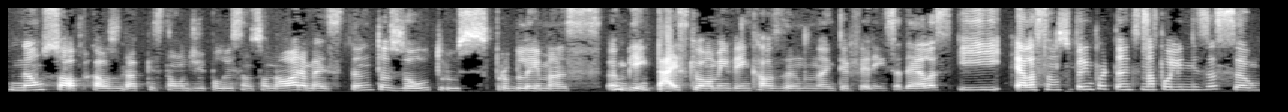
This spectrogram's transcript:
não só por causa da questão de poluição sonora, mas tantos outros problemas ambientais que o homem vem causando na interferência delas, e elas são super importantes na polinização.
